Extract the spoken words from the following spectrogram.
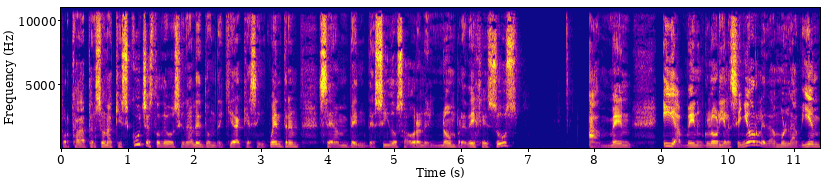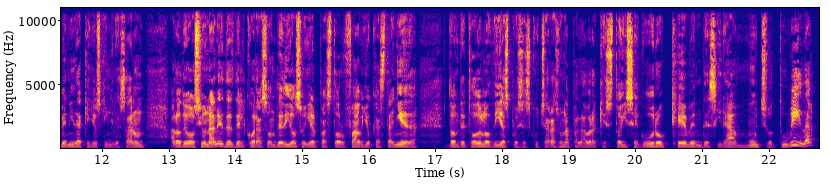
por cada persona que escucha estos devocionales donde quiera que se encuentren sean bendecidos ahora en el nombre de Jesús. Amén y amén. Gloria al Señor. Le damos la bienvenida a aquellos que ingresaron a los devocionales desde el corazón de Dios. Soy el pastor Fabio Castañeda, donde todos los días pues escucharás una palabra que estoy seguro que bendecirá mucho tu vida.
